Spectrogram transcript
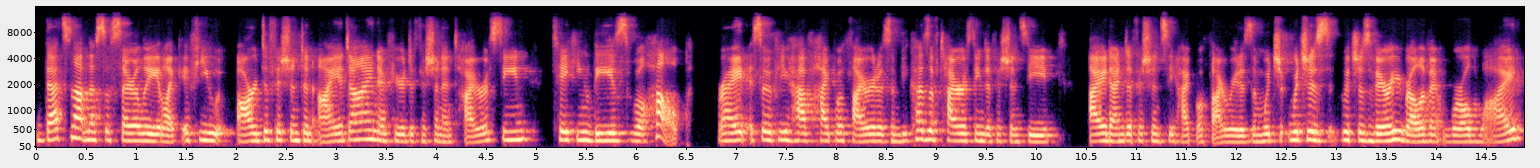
that's not necessarily like if you are deficient in iodine, if you're deficient in tyrosine, taking these will help, right? So if you have hypothyroidism because of tyrosine deficiency, iodine deficiency hypothyroidism, which which is which is very relevant worldwide,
